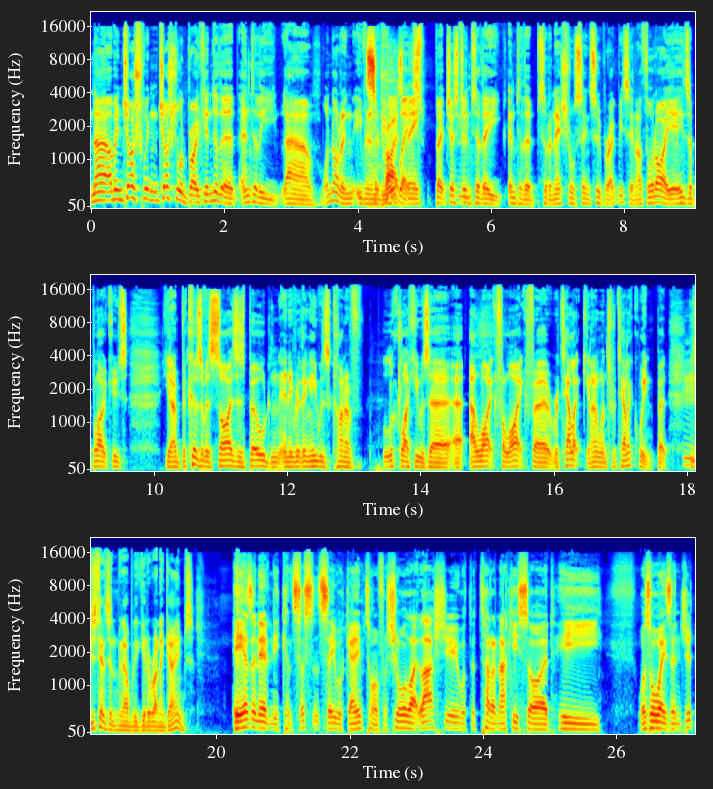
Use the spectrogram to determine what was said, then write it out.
No, I mean Josh when Josh Lord broke into the into the uh, well not in, even into the All Surprised Blacks, me. but just into the into the sort of national scene, Super Rugby scene. I thought, oh yeah, he's a bloke who's you know because of his size, his build, and, and everything, he was kind of looked like he was a, a, a like for like for Retallick, you know, once Retallick went, but he just hasn't been able to get a run of games. He hasn't had any consistency with game time for sure. Like last year with the Taranaki side, he was always injured,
